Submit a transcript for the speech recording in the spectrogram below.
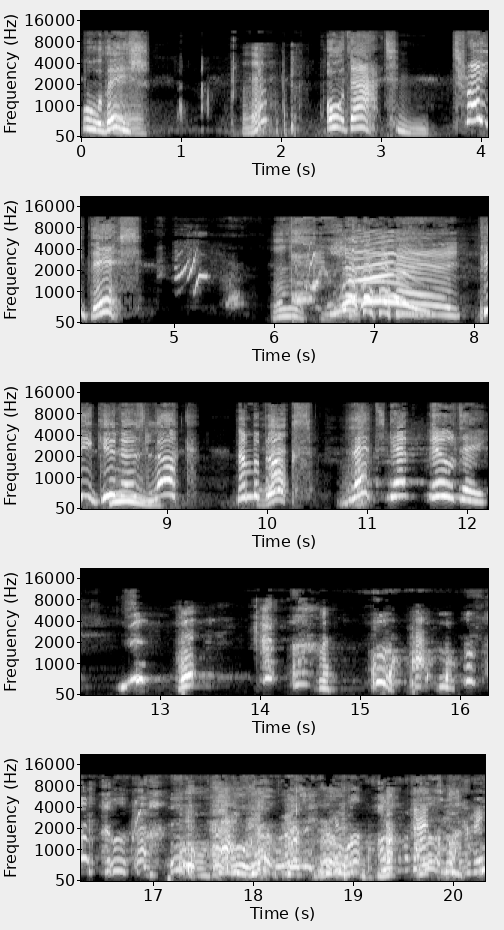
Or this. Uh, or that. Hmm. Try this. Uh. Yay! Beginner's hmm. luck. Numberblocks, let's get building. That's great.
